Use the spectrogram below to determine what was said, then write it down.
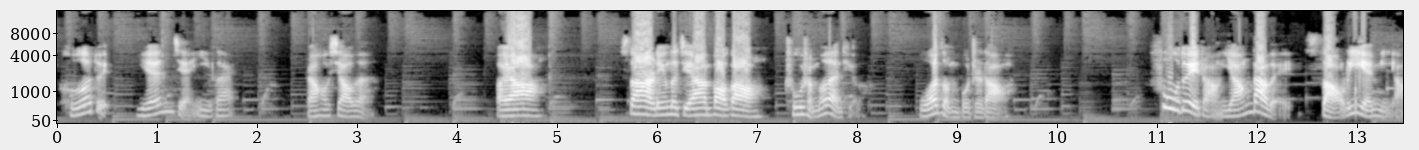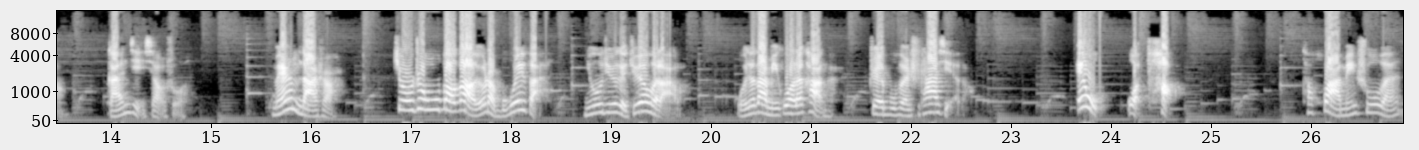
何队言简意赅，然后笑问：“老杨，三二零的结案报告出什么问题了？我怎么不知道啊？”副队长杨大伟扫了一眼米阳，赶紧笑说：“没什么大事儿，就是政务报告有点不规范，牛局给撅回来了。我叫大米过来看看，这部分是他写的。”哎呦，我操！他话没说完，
